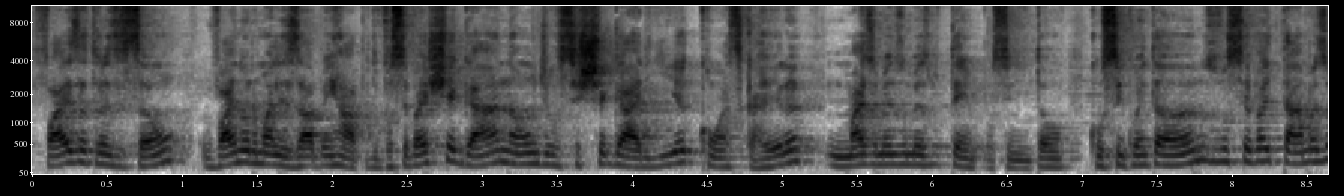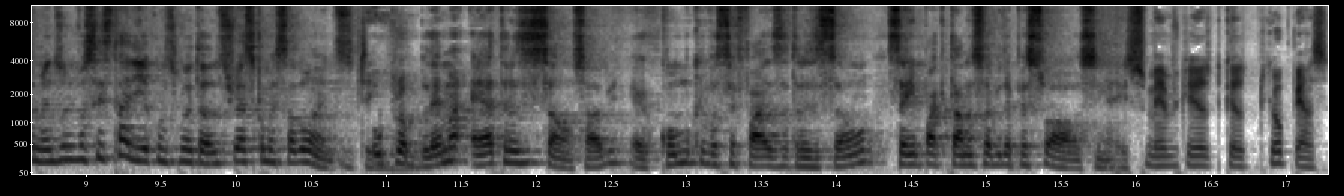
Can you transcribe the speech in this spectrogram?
faz a transição, vai normalizar bem rápido. Você vai chegar na onde você chegaria com essa carreira mais ou menos no mesmo tempo, assim. Então, com 50 anos, você vai estar mais ou menos onde você estaria com 50 anos se tivesse começado antes. Entendi. O problema é a transição, sabe? É como que você faz a transição sem impactar na sua vida pessoal, assim. É isso mesmo que eu, que eu, que eu penso.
